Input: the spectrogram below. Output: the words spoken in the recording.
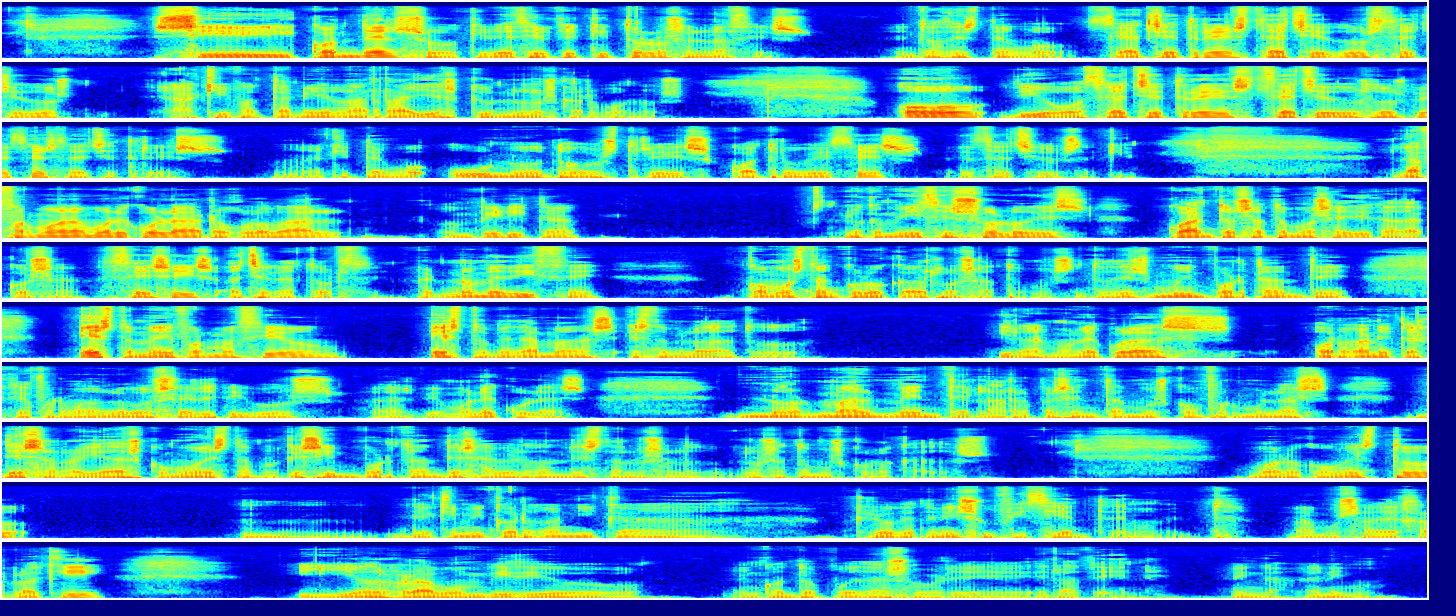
Si condenso, quiere decir que quito los enlaces. Entonces tengo CH3, CH2, CH2, aquí faltarían las rayas que unen los carbonos. O digo CH3, CH2 dos veces, CH3. Aquí tengo 1, 2, 3, 4 veces el CH2 de aquí. La fórmula molecular o global, o empírica, lo que me dice solo es cuántos átomos hay de cada cosa, C6H14, pero no me dice cómo están colocados los átomos. Entonces es muy importante, esto me da información, esto me da más, esto me lo da todo. Y las moléculas orgánicas que forman los seres vivos, las biomoléculas, normalmente las representamos con fórmulas desarrolladas como esta porque es importante saber dónde están los, átomos colocados. Bueno, con esto mm, de química orgánica creo que tenéis suficiente de momento. Vamos a dejarlo aquí y os grabo un vídeo en cuanto pueda sobre el ADN. Venga, ánimo.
